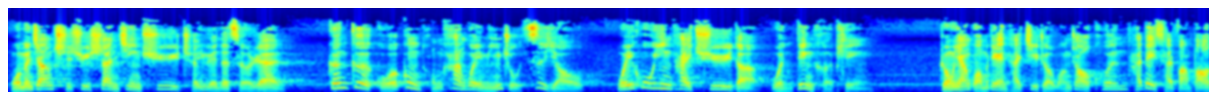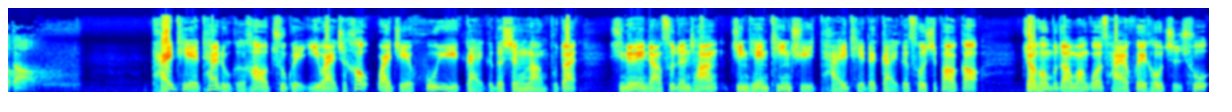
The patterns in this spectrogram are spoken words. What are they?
我们将持续善尽区域成员的责任，跟各国共同捍卫民主自由。维护印太区域的稳定和平。中央广播电台记者王兆坤台北采访报道：台铁泰鲁格号出轨意外之后，外界呼吁改革的声浪不断。行政院长苏贞昌今天听取台铁的改革措施报告，交通部长王国才会后指出，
